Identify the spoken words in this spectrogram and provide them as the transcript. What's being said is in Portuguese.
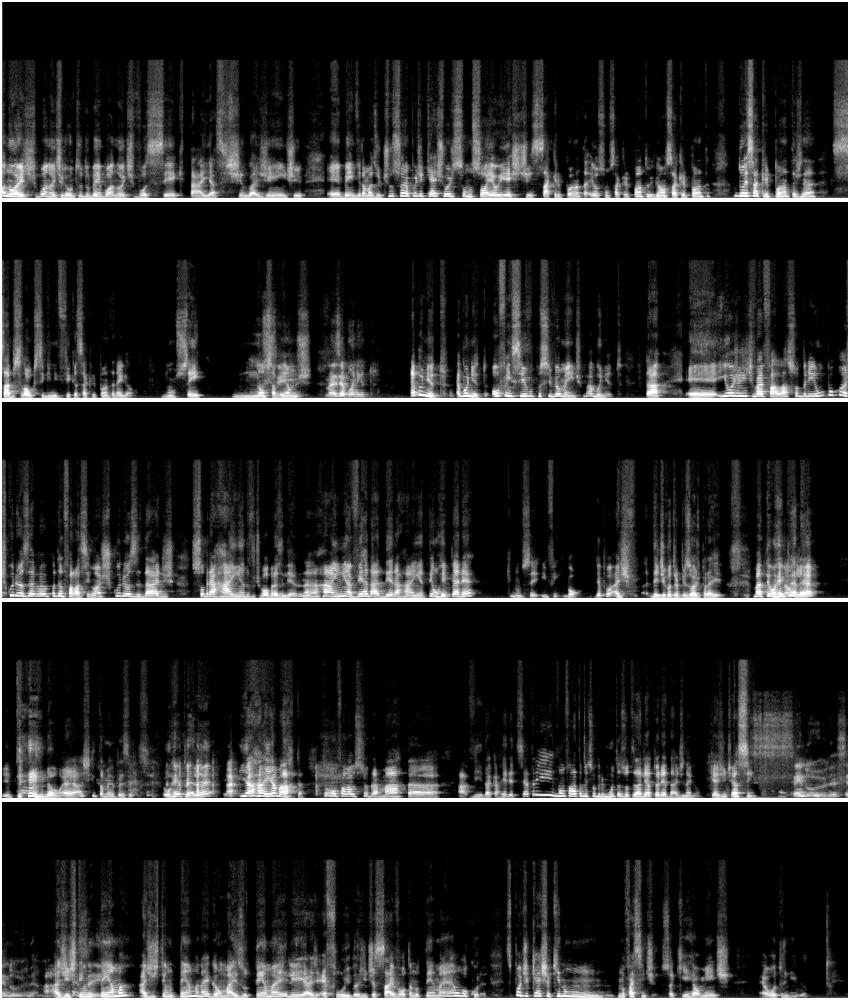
Boa noite, boa noite, Gão. Tudo bem? Boa noite, você que está aí assistindo a gente. É, Bem-vindo a mais um Tio Sônia Podcast. Hoje somos só eu e este Sacripanta. Eu sou um Sacripanta, o Igão é um Sacripanta. Dois Sacripantas, né? Sabe-se lá o que significa Sacripanta, né, Igão? Não sei, não, Não sei. sabemos. Mas é bonito. É bonito, é bonito. Ofensivo, possivelmente, mas bonito, tá? É, e hoje a gente vai falar sobre um pouco as curiosidades, podemos falar assim, as curiosidades sobre a rainha do futebol brasileiro, né? A rainha, a verdadeira rainha. Tem o Rei Pelé, que não sei, enfim, bom, depois a gente dedica outro episódio para ele. Mas tem o Rei Não. Pelé e tem, não, é, acho que também não precisa. O Rei Pelé e a rainha Marta. Então vamos falar sobre a Marta, a vida, a carreira, etc. E vamos falar também sobre muitas outras aleatoriedades, né, Gão? Porque a gente é assim. Sem dúvida, sem dúvida. A gente tem Essa um aí. tema, a gente tem um tema, né, Gão? Mas o tema ele é fluido. A gente sai e volta no tema, é uma loucura. Esse podcast aqui não, não faz sentido. Isso aqui realmente é outro nível.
